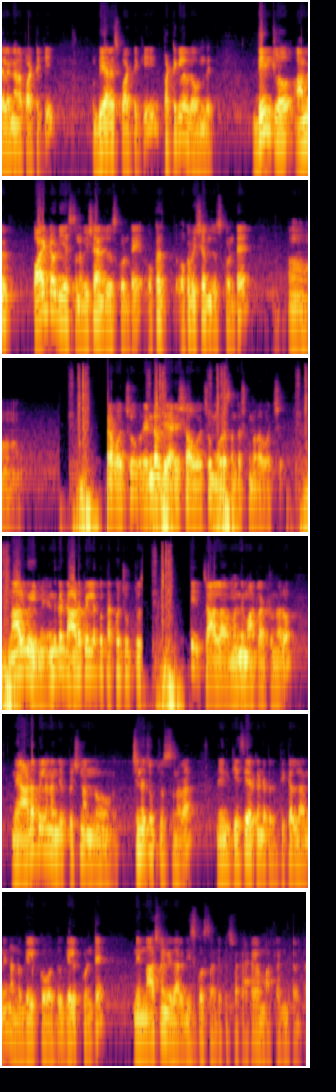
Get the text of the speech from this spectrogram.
తెలంగాణ పార్టీకి బీఆర్ఎస్ పార్టీకి పర్టికులర్గా ఉంది. దీంట్లో ఆమె పాయింట్అవుట్ చేస్తున్న విషయాన్ని చూసుకుంటే ఒక ఒక విషయం చూసుకుంటే అవ్వచ్చు రెండవది హరీష్ రావు అవ్వచ్చు మూడో సంతోష్ కుమార్ అవ్వచ్చు. నాలుగు ఈమె. ఎందుకంటే ఆడపిల్లకు తక్కువ చూపు చూసి చాలా మంది మాట్లాడుతున్నారు. నేను ఆడపిల్లని చెప్పేసి నన్ను చిన్న చూపు చూస్తున్నారా? నేను కేసీఆర్ కంటే పెద్ద తిక్కల దాన్ని నన్ను గెలుక్కోవద్దు గెలుక్కుంటే నేను నాశనానికి దారి తీసుకొస్తాను చెప్పేసి రకరకాలుగా మాట్లాడింది కవిత.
